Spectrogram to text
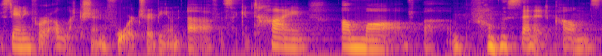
standing for election for tribune uh, for the second time. A mob um, from the Senate comes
